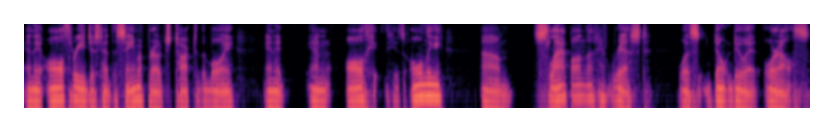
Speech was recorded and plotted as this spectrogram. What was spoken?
And they all three just had the same approach, talk to the boy and it and all his only um, slap on the wrist was don't do it or else.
